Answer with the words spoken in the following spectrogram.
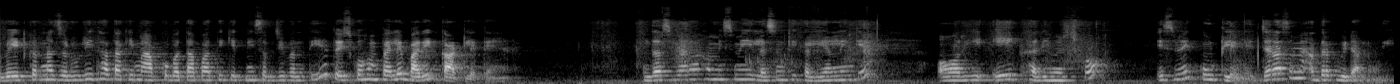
वेट करना ज़रूरी था ताकि मैं आपको बता पाती कितनी सब्ज़ी बनती है। तो इसको हम पहले बारीक काट लेते हैं। दस बारह हम इसमें लहसुन की कलियाँ लेंगे और ये एक हरी मिर्च को इसमें कूट लेंगे। जरा सा मैं अदरक भी डालूँगी।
